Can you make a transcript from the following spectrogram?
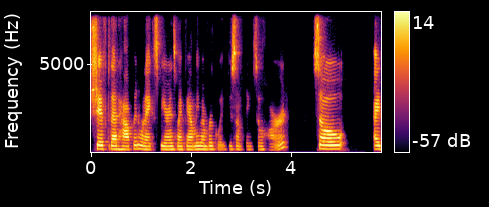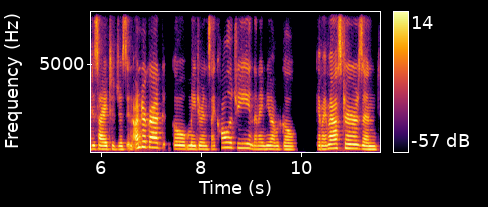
shift that happened when I experienced my family member going through something so hard. So I decided to just in undergrad go major in psychology, and then I knew I would go get my master's and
